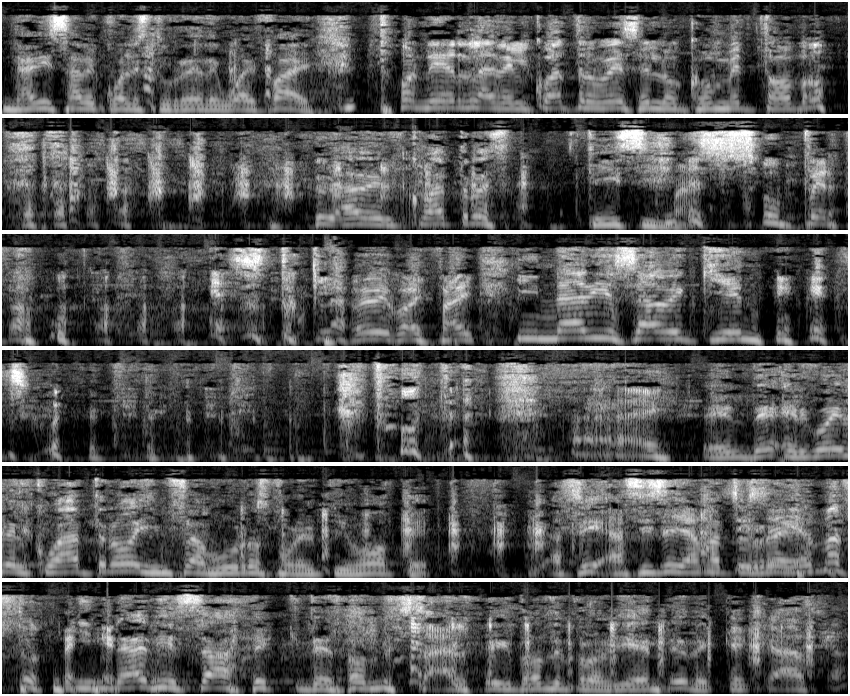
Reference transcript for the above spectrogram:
Nadie sabe cuál es tu red de Wi-Fi. Poner la del cuatro veces lo come todo. La del 4 es altísima. Es súper. Esa es tu clave de Wi-Fi y nadie sabe quién es. Puta. Ay. El, de- el güey del 4 infla burros por el pivote. Así, así se llama tu Así red. llama tu red. Y nadie sabe de dónde sale, dónde proviene, de qué casa.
